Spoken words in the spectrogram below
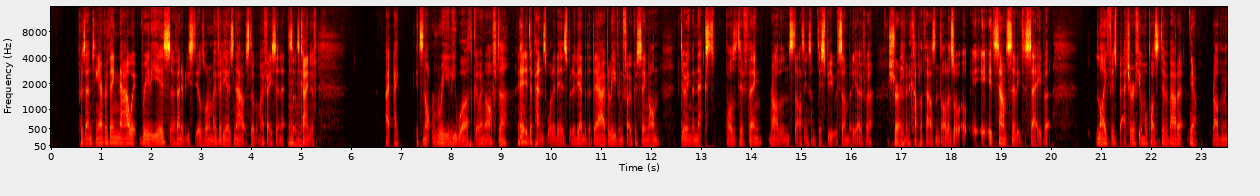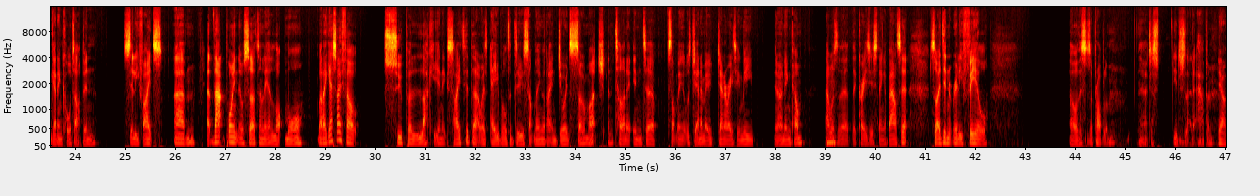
presenting everything. Now it really is. So if anybody steals one of my videos now, it's still got my face in it. So it's kind of, I, I, it's not really worth going after. It, it depends what it is, but at the end of the day, I believe in focusing on doing the next positive thing rather than starting some dispute with somebody over Sure. even a couple of thousand dollars. Or it, it sounds silly to say, but life is better if you're more positive about it yeah. rather than getting caught up in silly fights. Um, at that point, there was certainly a lot more, but I guess I felt super lucky and excited that I was able to do something that I enjoyed so much and turn it into something that was genera- generating me, you know, an income. That was mm. the the craziest thing about it. So I didn't really feel, oh, this is a problem. Yeah, just you just let it happen. Yeah.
